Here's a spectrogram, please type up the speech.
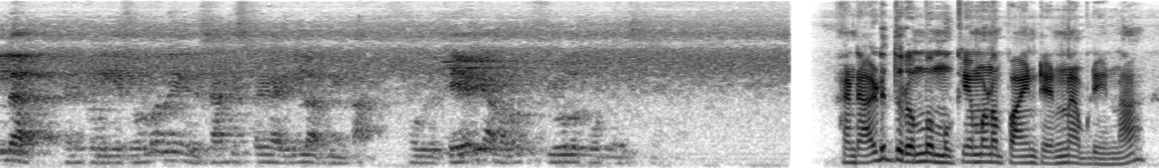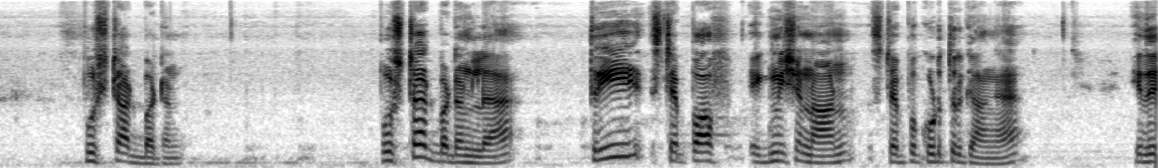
இல்லை எனக்கு நீங்கள் சொல்கிறது எனக்கு சாட்டிஸ்ஃபையாக இல்லை அப்படின்னா உங்களுக்கு தேவையான அளவுக்கு ஃபியூலை போட்டு வச்சுக்கோங்க. அண்ட் அடுத்து ரொம்ப முக்கியமான பாயிண்ட் என்ன அப்படின்னா push start button push start பட்டனில் three step of ignition on step கொடுத்துருக்காங்க. இது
